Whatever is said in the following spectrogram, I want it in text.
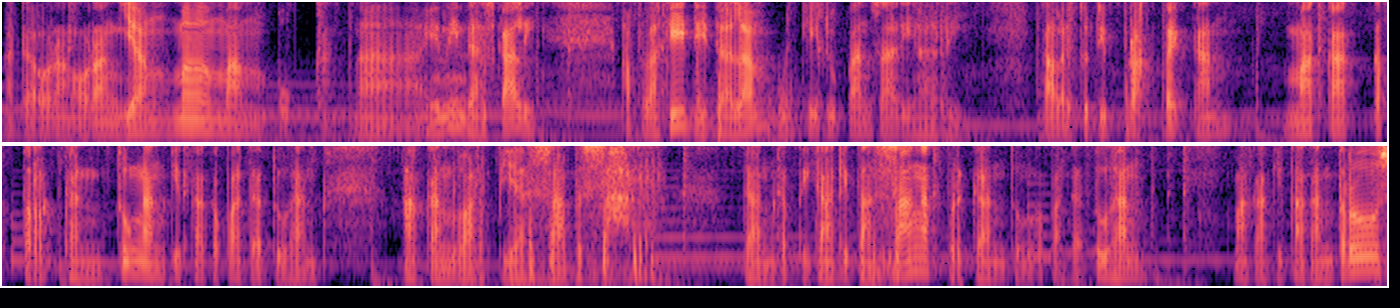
ada orang-orang yang memampukan. Nah, ini indah sekali. Apalagi di dalam kehidupan sehari-hari. Kalau itu dipraktekkan, maka ketergantungan kita kepada Tuhan akan luar biasa besar. Dan ketika kita sangat bergantung kepada Tuhan, maka kita akan terus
